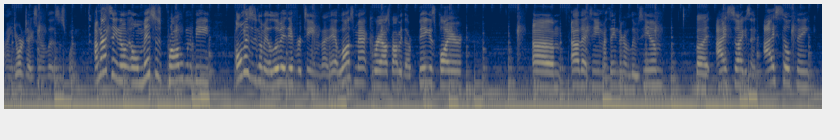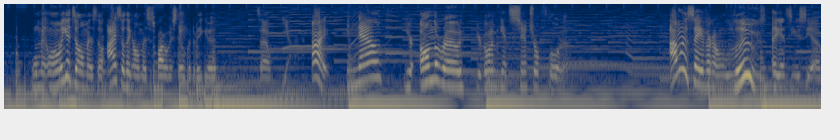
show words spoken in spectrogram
I mean, Georgia Tech's going to lose this one. I'm not saying Ole, Miss is probably going to be, Ole Miss is going to be a little bit different team. Like, they lost Matt Corral's probably their biggest player um, out of that team. I think they're going to lose him. But I still, like I said, I still think when we, when we get to Ole Miss, though, I still think Ole Miss is probably still going to be good. So, yeah. All right. And now you're on the road. You're going up against Central Florida. I'm going to say they're going to lose against UCF.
